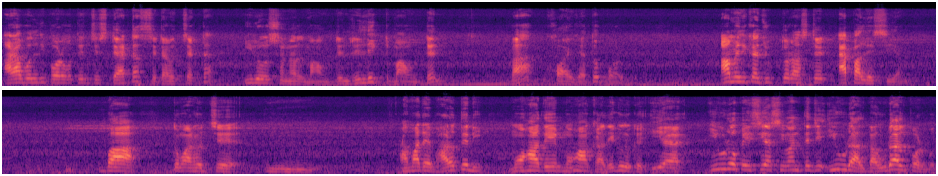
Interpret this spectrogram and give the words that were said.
আরাবল্লী পর্বতের যে স্ট্যাটাস সেটা হচ্ছে একটা ইরোশনাল মাউন্টেন রিলিক্ট মাউন্টেন বা ক্ষয়জাত পর্বত। আমেরিকা যুক্তরাষ্ট্রের অ্যাপালেসিয়াম বা তোমার হচ্ছে আমাদের ভারতেরই মহাদেব, মহাকাল, এগুলোকে ইউরোপ, এশিয়া সীমান্তে যে ইউরাল বা উড়াল পর্বত,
